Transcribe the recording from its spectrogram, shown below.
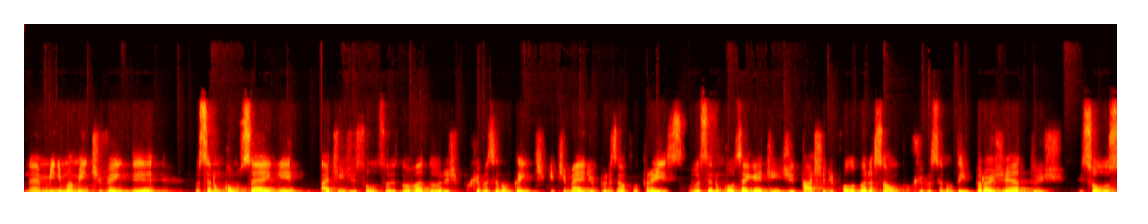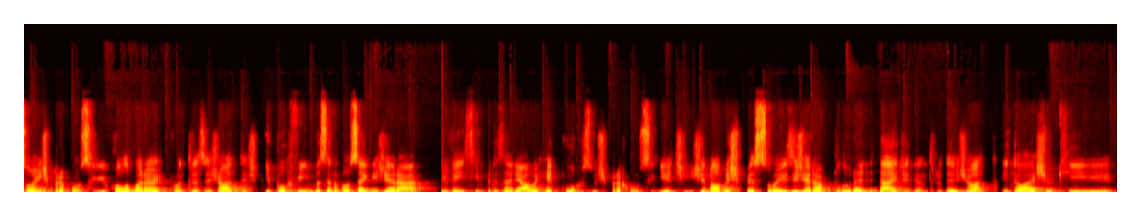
né, minimamente vender, você não consegue atingir soluções inovadoras porque você não tem ticket médio, por exemplo, para isso. Você não consegue atingir taxa de colaboração porque você não tem projetos e soluções para conseguir colaborar com outras EJs. E por fim, você não consegue gerar vivência empresarial e recursos para conseguir atingir novas pessoas e gerar pluralidade dentro da EJ. Então acho que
